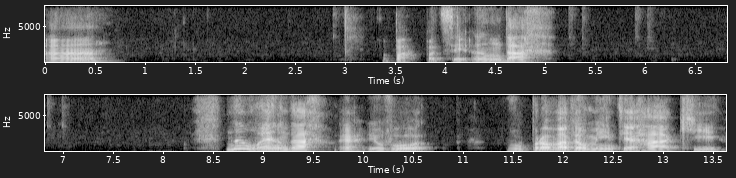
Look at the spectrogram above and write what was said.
a... Opa, pode ser andar. Não é andar. É, eu vou, vou provavelmente errar aqui.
